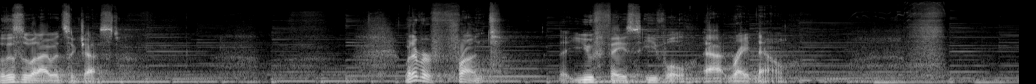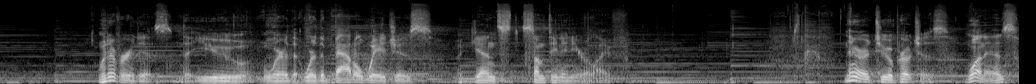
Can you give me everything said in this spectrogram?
So, this is what I would suggest. Whatever front that you face evil at right now, whatever it is that you, where the, where the battle wages against something in your life, there are two approaches. One is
